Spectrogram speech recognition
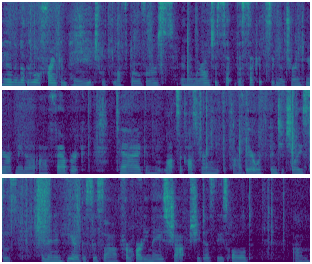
And another little Franken page with leftovers. And then we're on to the second signature. In here I've made a, a fabric tag and lots of clustering uh, there with vintage laces. And then in here, this is uh, from Artie May's shop. She does these old um,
